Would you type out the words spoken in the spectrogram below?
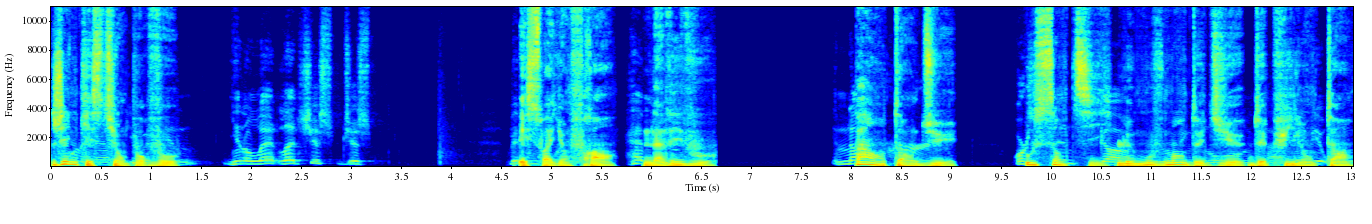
J'ai une question pour vous. Et soyons francs, n'avez-vous pas entendu ou senti le mouvement de Dieu depuis longtemps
